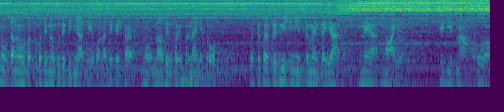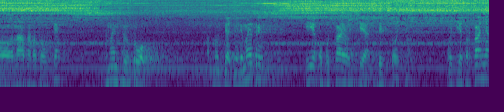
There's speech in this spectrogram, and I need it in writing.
ну в даному випадку потрібно буде підняти його на декілька, ну на один принаймні крок. Ось тепер при зміщенні інструмента я не маю сидіти на, на заготовці. Зменшую крок там, 0,5 мм і опускаю ще більш точно. Ось є торкання.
